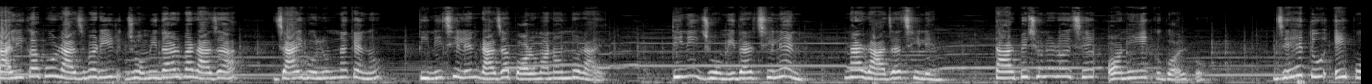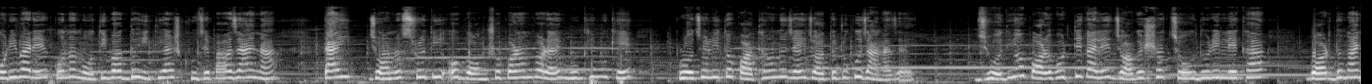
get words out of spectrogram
কালিকাপুর রাজবাড়ির জমিদার বা রাজা যাই বলুন না কেন, তিনি ছিলেন রাজা পরমানন্দ রায়। তিনি জমিদার ছিলেন না রাজা ছিলেন, তার পেছনে রয়েছে অনেক গল্প। যেহেতু এই পরিবারের কোনো নথিবদ্ধ ইতিহাস খুঁজে পাওয়া যায় না, তাই জনশ্রুতি ও বংশ পরম্পরায় মুখে মুখে প্রচলিত কথা অনুযায়ী যতটুকু জানা যায়। যদিও পরবর্তীকালে জগেশ্বর চৌধুরীর লেখা বর্ধমান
